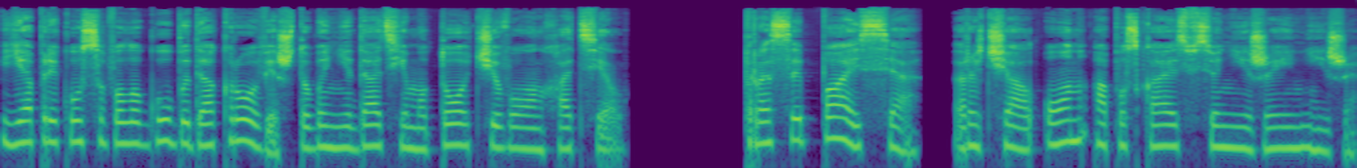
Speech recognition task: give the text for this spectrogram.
Я прикусывала губы до крови, чтобы не дать ему то, чего он хотел. «Просыпайся!» – рычал он, опускаясь все ниже и ниже.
